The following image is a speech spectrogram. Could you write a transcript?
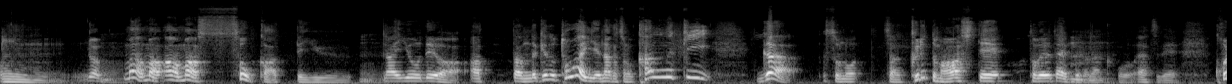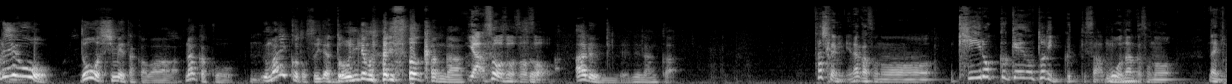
な。うん。いや、んまあまあ、あまあ、そうかっていううん内容ではあったんだけど、とはいえ、なんかその缶抜きが、その、さ、くるっと回して飛べるタイプのなんかこう、やつで、これをどう締めたかは、なんかこう、うまいことすりゃどうにでもなりそう感がい、や、そうそうそうそう。あるんだよね、なんか。確かにね、なんかその、キーロック系のトリックってさ、もうなんかその、何？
